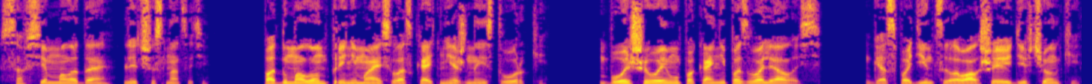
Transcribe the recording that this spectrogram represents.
«Совсем молодая, лет шестнадцати», — подумал он, принимаясь ласкать нежные створки. Большего ему пока не позволялось. Господин целовал шею девчонки,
